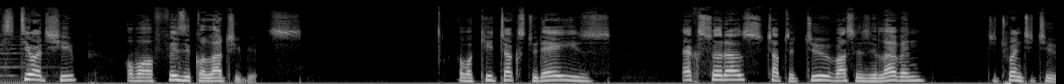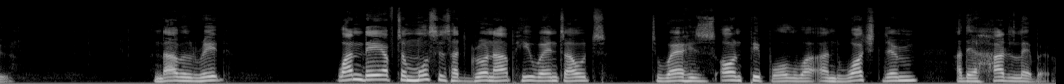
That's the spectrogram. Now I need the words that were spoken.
Stewardship of our physical attributes. Our key text today is Exodus chapter 2, verses 11 to 22. And I will read One day after Moses had grown up, he went out to where his own people were and watched them at their hard labor.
